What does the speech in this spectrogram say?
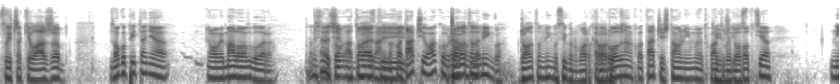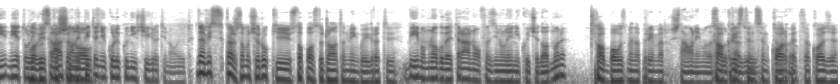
slična kilaža. Mnogo pitanja, ovaj, malo odgovora. Mislim da će a to, a to me zanima. Hvatači ovako, Jonathan gled... Mingo. Jonathan Mingo sigurno mora kada kao ruki. pogledam hvatači šta oni imaju od hvatačkih dosta. opcija, nije, nije toliko Laviska strašno, ali pitanje je koliko njih će igrati na ovoj utakmici. Ne, mislim, kaže, samo će ruki 100% Jonathan Mingo igrati. Ima mnogo veterana u ofenzivnoj liniji koji će da odmore. Kao Bozeman, na primer. Šta on ima da se Kao dokazuje. Christensen, Tako je. Corbett takođe.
